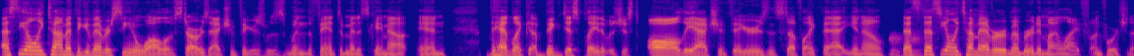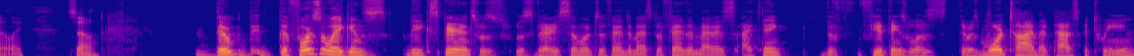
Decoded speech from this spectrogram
That's the only time I think I've ever seen a wall of Star Wars action figures was when the Phantom Menace came out and they had like a big display that was just all the action figures and stuff like that. You know, mm-hmm. that's that's the only time I ever remember it in my life, unfortunately. So the the Force Awakens, the experience was was very similar to Phantom Menace, but Phantom Menace, I think the few things was there was more time had passed between,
